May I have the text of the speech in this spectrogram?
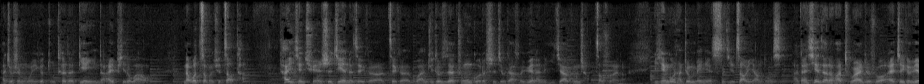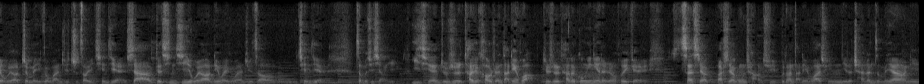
啊，就是某一个独特的电影的 IP 的玩偶，那我怎么去造它？他以前全世界的这个这个玩具都是在中国的十九家和越南的一家工厂造出来的。以前工厂就每年四季造一样的东西啊，但现在的话，突然就说，哎，这个月我要这么一个玩具只造一千件，下个星期我要另外一个玩具造五千件，怎么去响应？以前就是他就靠人打电话，就是他的供应链的人会给三十家、二十家工厂去不断打电话，询你的产能怎么样，你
